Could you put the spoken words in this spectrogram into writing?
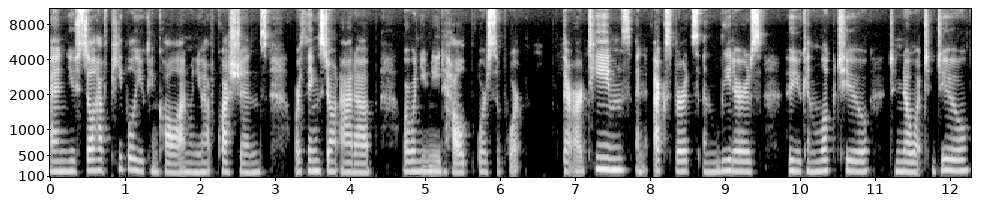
And you still have people you can call on when you have questions or things don't add up or when you need help or support. There are teams and experts and leaders who you can look to to know what to do,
